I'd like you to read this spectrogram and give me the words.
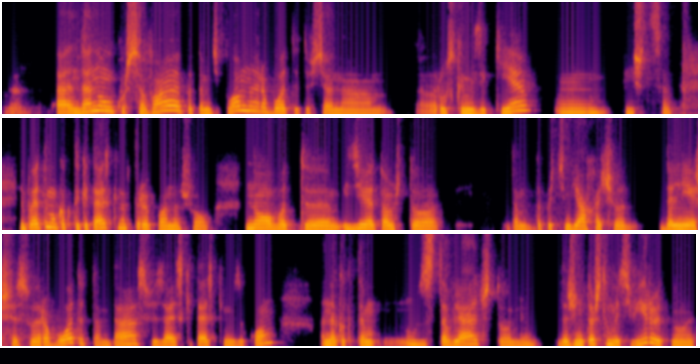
Да. Да, да, ну, курсовая, потом дипломная работа, это все на э, русском языке пишется. И поэтому как-то китайский на второй план ушел. Но вот э, идея о том, что, там, допустим, я хочу дальнейшую свою работу, там, да, связать с китайским языком, она как-то ну, заставляет, что ли, даже не то, что мотивирует, но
